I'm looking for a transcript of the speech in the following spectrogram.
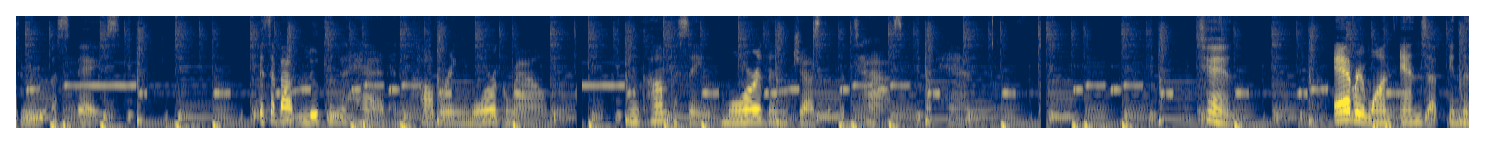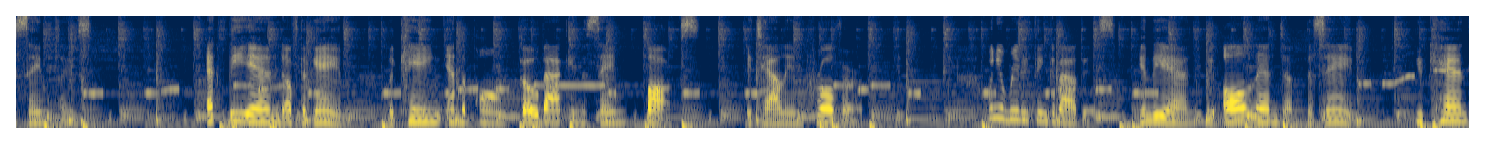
through a space. It's about looking ahead and covering more ground encompassing more than just the task at hand. 10. Everyone ends up in the same place. At the end of the game, the king and the pawn go back in the same box. Italian proverb. When you really think about this, in the end, we all end up the same. You can't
